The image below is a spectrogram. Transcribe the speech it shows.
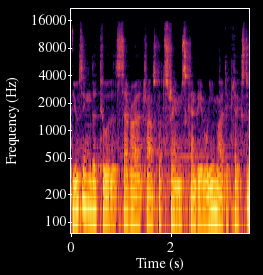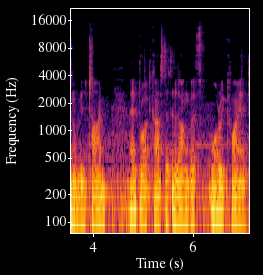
Using the tool, several transport streams can be remultiplexed in real time and broadcasted along with all required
